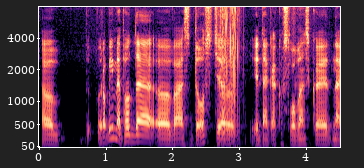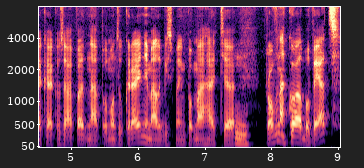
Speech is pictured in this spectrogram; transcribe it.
Eh, robíme podľa eh, vás dosť, jednak ako Slovensko, jednak ako Západ na pomoc Ukrajine? Mali by sme im pomáhať hmm. rovnako alebo viac?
